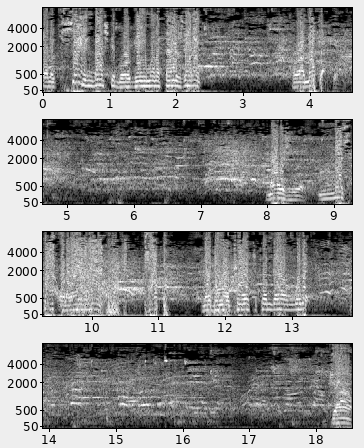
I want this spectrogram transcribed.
An exciting basketball game on a Thursday night. For a makeup game. Mosley missed that one around the mouth. Tip. Maybe no chance to come down with it. John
